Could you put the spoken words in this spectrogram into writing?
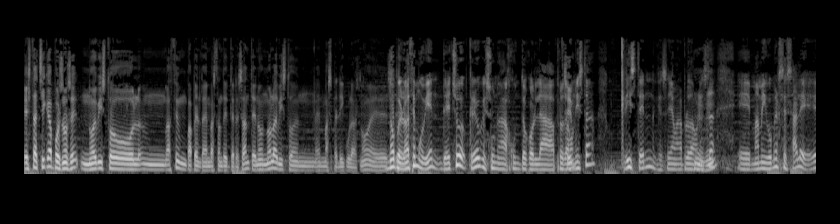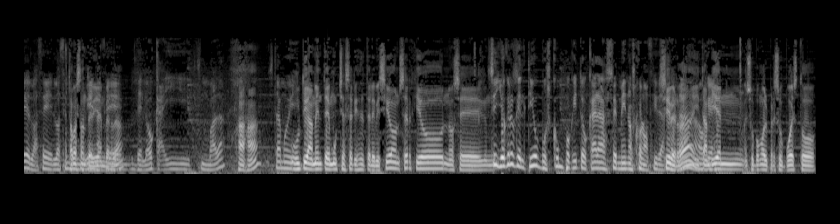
esta chica pues no sé no he visto mm, hace un papel también bastante interesante no no la he visto en, en más películas no Es, No, pero lo eh, hace muy bien. De hecho, creo que es una, junto con la protagonista, Kristen, que se llama la protagonista, Ujú. eh, Mami Gomer se sale, eh, lo hace, lo hace Está muy bastante bien, hace ¿verdad? De loca y zumbada. ajá Está muy últimamente muchas series de televisión Sergio no sé Sí, yo creo que el tío buscó un poquito caras menos conocidas. Sí, ¿verdad? Y ¿O qué? también supongo el presupuesto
